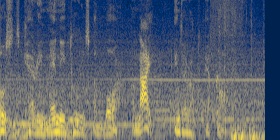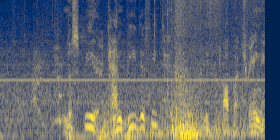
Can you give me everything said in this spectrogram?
Ghosts carry many tools of war. When I interrupt flow. The spear can be defeated with proper training.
